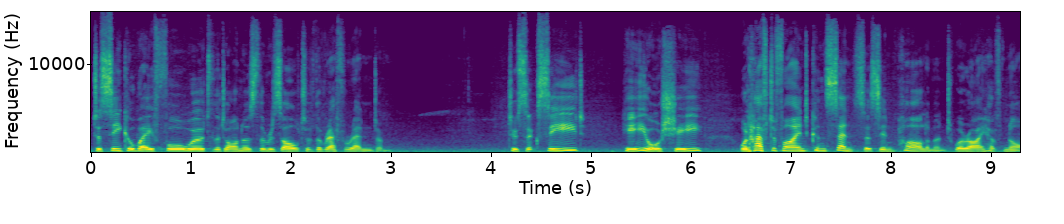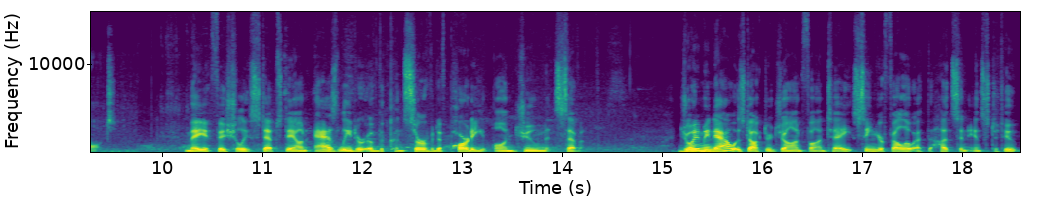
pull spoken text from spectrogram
to seek a way forward that honours the result of the referendum. To succeed, he or she will have to find consensus in Parliament where I have not. May officially steps down as leader of the Conservative Party on June 7th. Joining me now is Dr. John Fonte, Senior Fellow at the Hudson Institute.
